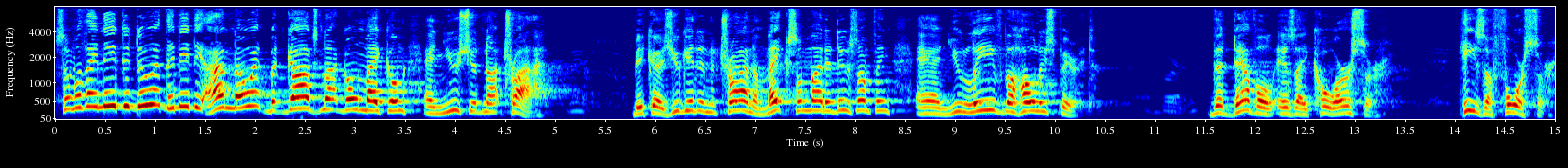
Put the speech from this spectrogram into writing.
So well they need to do it. They need to, I know it, but God's not going to make them and you should not try. Because you get into trying to make somebody do something and you leave the Holy Spirit. The devil is a coercer. He's a forcer.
